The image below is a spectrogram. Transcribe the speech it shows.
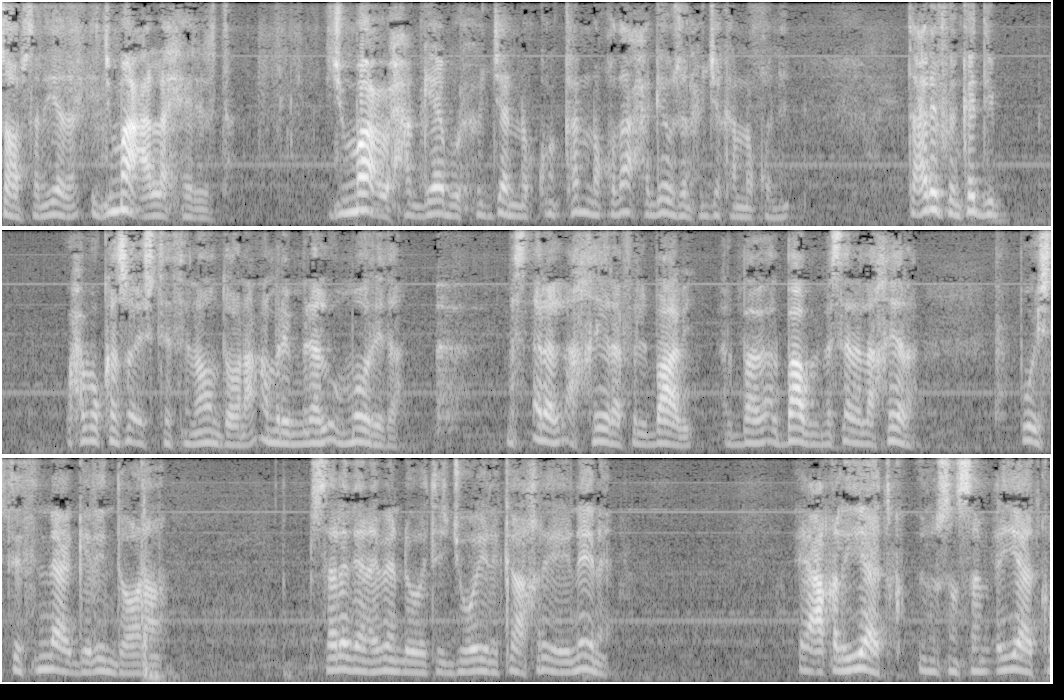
saabsan iyada ijmaaca la xiriirta. Ijmaacu xageebuu xuja ka noqdaa xagee usan xujo ka noqonin. Tacriifkan kadib waxbuu ka soo istithnoon doonaa amri min alumuurida. Mas'ala alakhiira fi lbaabi albaab masala alakhiira. Buu istithnaa gelin doonaa. Masaladii aan habeen dhaweytay juwayni ka akhriyaynayna ee caqliyaadku inuusan samciyaadku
